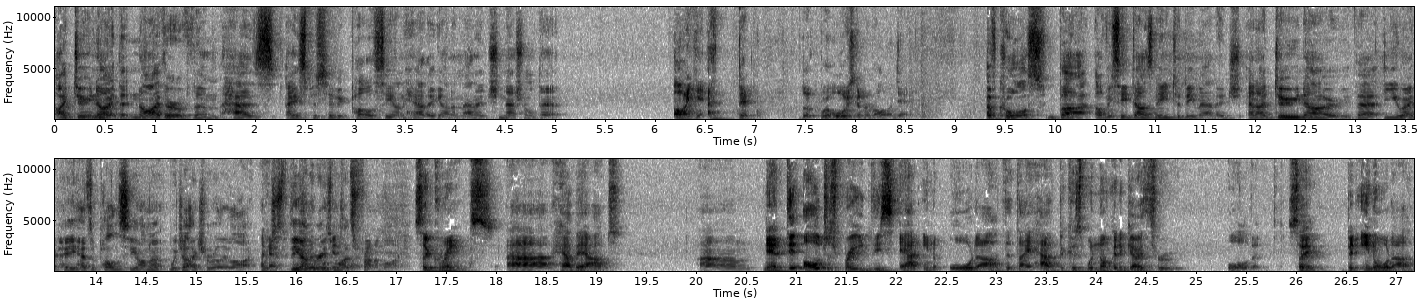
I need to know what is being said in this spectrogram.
I, I do know that neither of them has a specific policy on how they're going to manage national debt. oh yeah, but look, we're always going to roll in debt. Of course, but obviously it does need to be managed. And I do know that the UAP has a policy on it, which I actually really like, which Okay, is the we'll- only we'll reason why it's that. front of mind. So Greens, uh, how about? Um, now th- I'll just read this out in order that they have because we're not going to go through all of it. So, Yeah. but in order,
